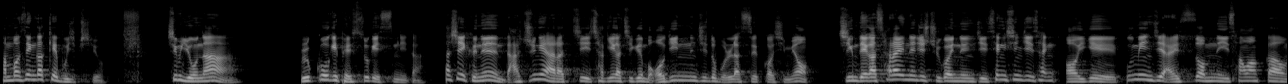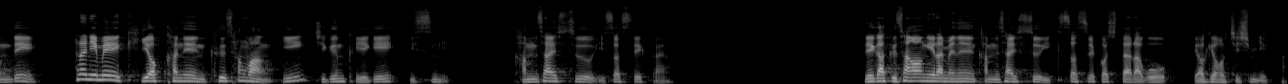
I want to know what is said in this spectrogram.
한번 생각해 보십시오. 지금 요나 물고기 뱃속에 있습니다. 사실 그는 나중에 알았지 자기가 지금 어디 있는지도 몰랐을 것이며 지금 내가 살아있는지 죽어있는지 생신지 생, 어, 이게 꿈인지 알 수 없는 이 상황 가운데 하나님을 기억하는 그 상황이 지금 그에게 있습니다. 감사할 수 있었을까요? 내가 그 상황이라면 감사할 수 있었을 것이다라고 여겨지십니까?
